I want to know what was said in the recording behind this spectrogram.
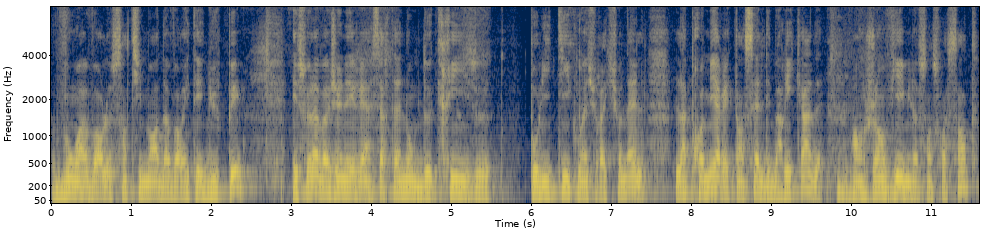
vont avoir le sentiment d'avoir été dupés, et cela va générer un certain nombre de crises politiques ou insurrectionnelles. La première étant celle des barricades en janvier 1960,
